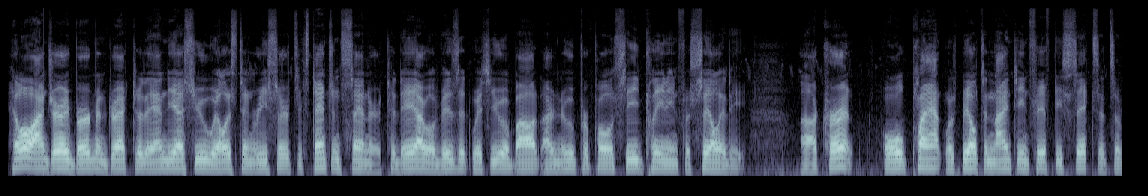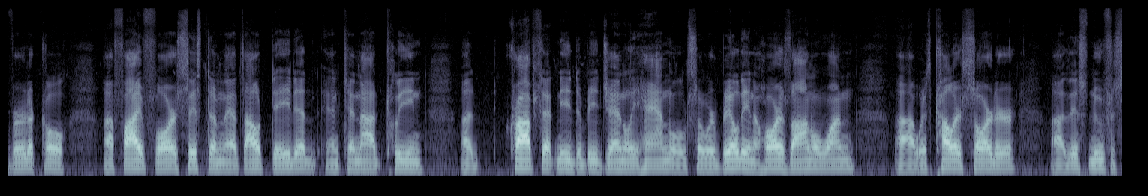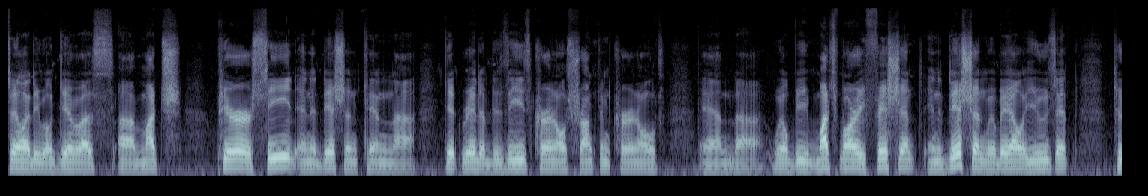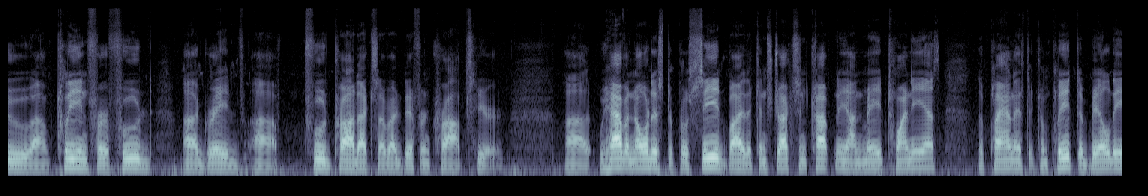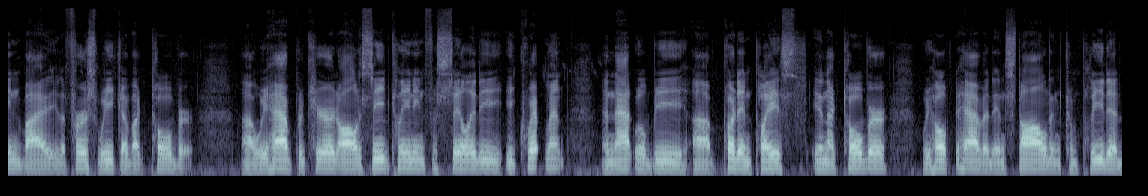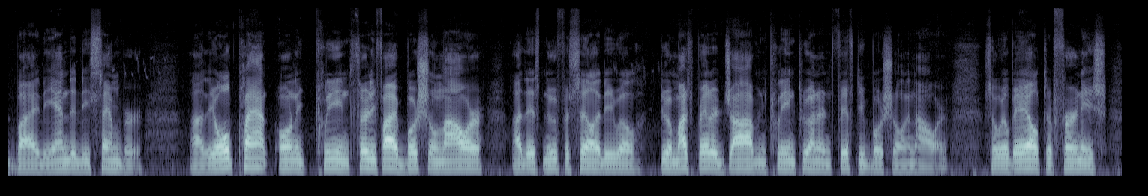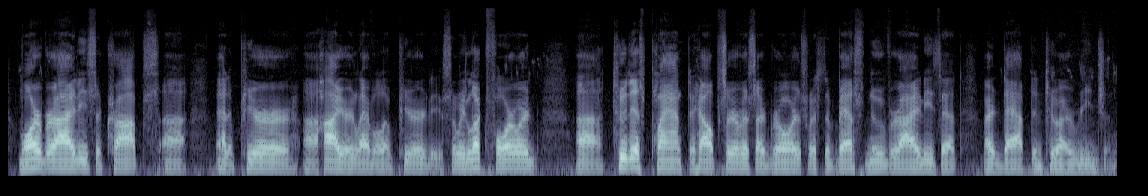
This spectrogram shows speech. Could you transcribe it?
Hello, I'm Jerry Bergman, Director of the NDSU Williston Research Extension Center. Today I will visit with you about our new proposed seed cleaning facility. Our current old plant was built in 1956. It's a vertical uh, five floor system that's outdated and cannot clean uh, crops that need to be gently handled. So we're building a horizontal one uh, with color sorter. Uh, this new facility will give us uh, much purer seed. In addition, can uh, get rid of diseased kernels, shrunken kernels, and uh, will be much more efficient. In addition, we'll be able to use it to uh, clean for food uh, grade food products of our different crops here. Uh, we have a notice to proceed by the construction company on May 20th. The plan is to complete the building by the first week of October. Uh, we have procured all the seed cleaning facility equipment and that will be uh, put in place in October. We hope to have it installed and completed by the end of December. Uh, the old plant only cleaned 35 bushel an hour. Uh, this new facility will do a much better job and clean 250 bushel an hour. So we'll be able to furnish more varieties of crops uh, at a pure, uh, higher level of purity. So we look forward uh, to this plant to help service our growers with the best new varieties that are adapted to our region.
